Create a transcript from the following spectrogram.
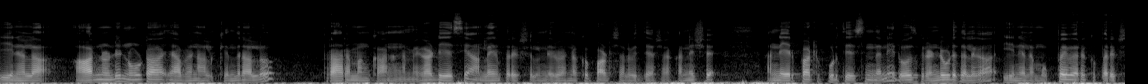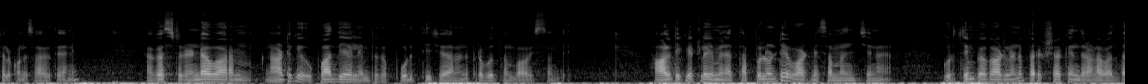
ఈ నెల ఆరు నుండి నూట యాభై నాలుగు కేంద్రాల్లో ప్రారంభం కానున్న మెగా డిఎస్సి ఆన్లైన్ పరీక్షల నిర్వహణకు పాఠశాల విద్యాశాఖ అన్ని అన్ని ఏర్పాట్లు పూర్తి చేసిందని రోజుకు రెండు విడతలుగా ఈ నెల ముప్పై వరకు పరీక్షలు కొనసాగుతాయని ఆగస్టు రెండవ వారం నాటికి ఉపాధ్యాయుల ఎంపిక పూర్తి చేయాలని ప్రభుత్వం భావిస్తుంది. హాల్ టికెట్లో ఏమైనా తప్పులుంటే వాటిని సంబంధించిన గుర్తింపు కార్డులను పరీక్షా కేంద్రాల వద్ద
